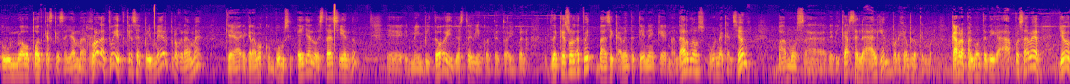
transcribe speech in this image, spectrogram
un nuevo podcast que se llama Rola Tweet, que es el primer programa que grabo con Boomsy. Ella lo está haciendo, eh, me invitó y yo estoy bien contento ahí. Bueno, ¿de qué es Rola Tweet? Básicamente tienen que mandarnos una canción, vamos a dedicársela a alguien, por ejemplo, que Cabra Palmonte diga, ah, pues a ver, yo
